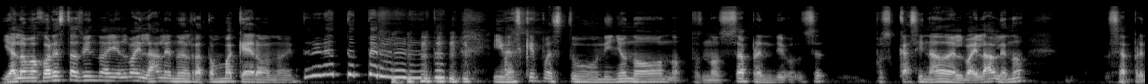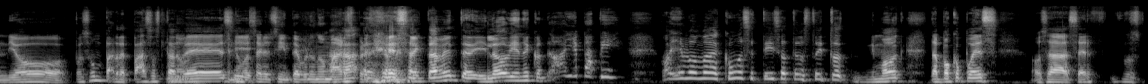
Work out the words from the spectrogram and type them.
Y a lo mejor estás viendo ahí el bailable, ¿no? El ratón vaquero, ¿no? Y ves que pues tu niño no, no, pues no se aprendió, pues casi nada del bailable, ¿no? Se aprendió pues un par de pasos tal no, vez. Que y... no va a ser el siguiente Bruno Mars, Ajá, Exactamente. Y luego viene con, oye papi, oye mamá, ¿cómo se te hizo? ¿Te gustó? Y todo. Ni modo, tampoco puedes, o sea, hacer, pues,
